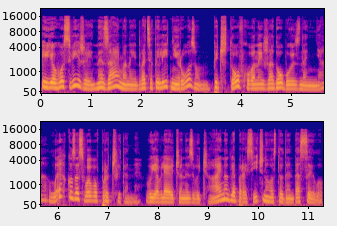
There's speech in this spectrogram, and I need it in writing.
І його свіжий, незайманий двадцятилітній розум, підштовхуваний жадобою знання, легко засвоював прочитане, виявляючи незвичайно для пересічного студента силу.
